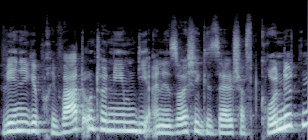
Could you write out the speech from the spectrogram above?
wenige Privatunternehmen, die eine solche Gesellschaft gründeten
